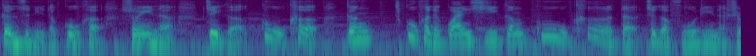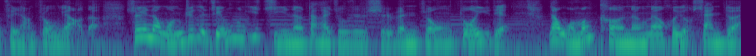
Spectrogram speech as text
更是你的顾客。所以呢，这个顾客跟顾客的关系跟顾客的这个服务力呢是非常重要的。所以呢，我们这个节目一集呢大概就是十分钟多一点。那我们可能呢会有三段。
